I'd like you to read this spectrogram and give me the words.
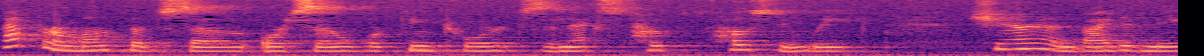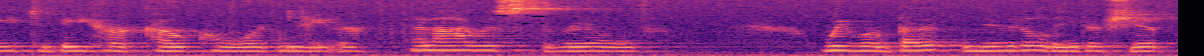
After a month of so or so working towards the next hosting week, Sharon invited me to be her co-coordinator, and I was thrilled. We were both new to leadership,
